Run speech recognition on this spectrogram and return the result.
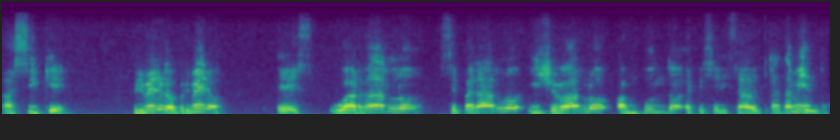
Así que, primero lo primero es guardarlo, separarlo y llevarlo a un punto especializado de tratamiento.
